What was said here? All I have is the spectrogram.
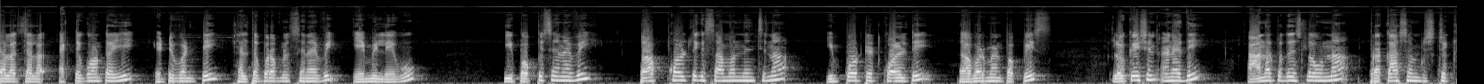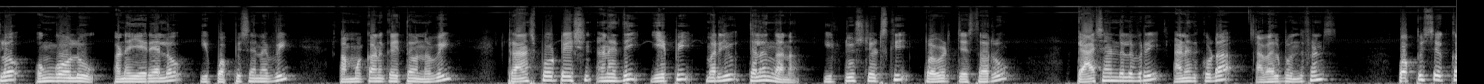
చాలా చాలా యాక్టివ్గా ఉంటాయి. ఎటువంటి హెల్త్ ప్రాబ్లమ్స్ అనేవి ఏమీ లేవు. ఈ పప్పీస్ అనేవి టాప్ క్వాలిటీకి సంబంధించిన imported quality Doberman puppies. Location అనేది ఆంధ్రప్రదేశ్లో ఉన్న ప్రకాశం డిస్టిక్లో ఒంగోలు అనే ఏరియాలో ఈ పప్పీస్ అనేవి అమ్మకానికైతే ఉన్నవి. ట్రాన్స్పోర్టేషన్ అనేది ఏపీ మరియు తెలంగాణ. ఈ టూ స్టేట్స్కి ప్రొవైడ్ చేస్తారు. క్యాష్ ఆన్ డెలివరీ అనేది కూడా అవైలబుల్ ఉంది ఫ్రెండ్స్ పప్పీస్ యొక్క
